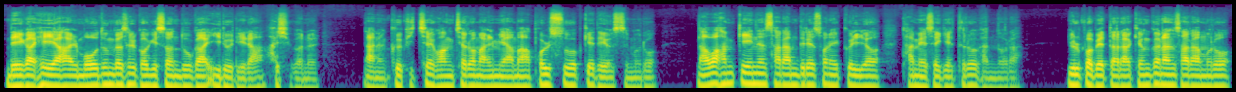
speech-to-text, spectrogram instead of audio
내가 해야 할 모든 것을 거기서 누가 이르리라 하시거늘. 나는 그 빛의 광채로 말미암아 볼 수 없게 되었으므로 나와 함께 있는 사람들의 손에 끌려 담에색에 들어갔노라 율법에 따라 경건한 사람으로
